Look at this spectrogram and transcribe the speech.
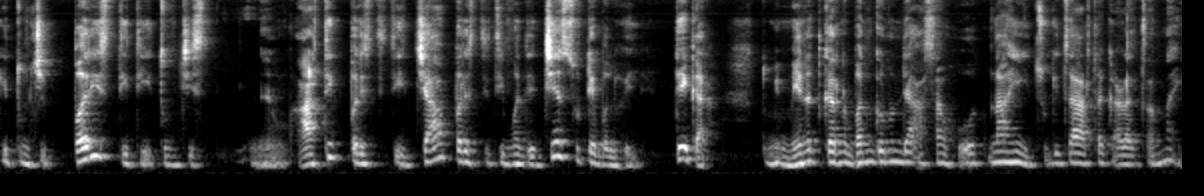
की तुमची परिस्थिती तुमची आर्थिक परिस्थिती ज्या परिस्थितीमध्ये जे सुटेबल होईल ते करा. तुम्ही मेहनत करणं बंद करून द्या असा होत नाही. चुकीचा अर्थ काढायचा नाही.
